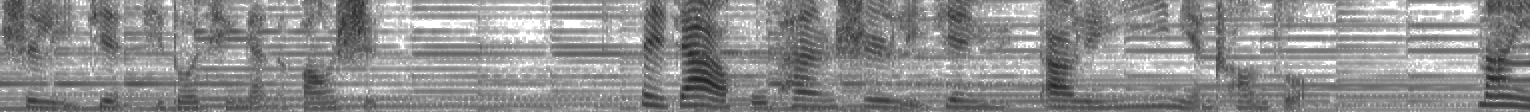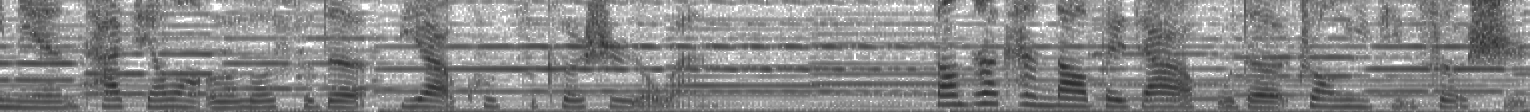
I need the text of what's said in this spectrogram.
是李健寄托情感的方式。《贝加尔湖畔》是李健于2011年创作，那一年他前往俄罗斯的伊尔库茨克市游玩。当他看到贝加尔湖的壮丽景色时，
